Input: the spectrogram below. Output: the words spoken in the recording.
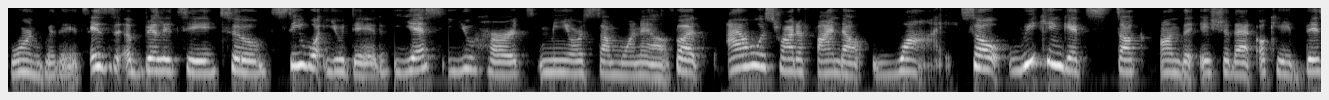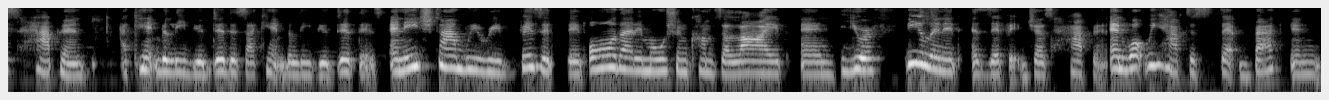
born with it is the ability to see what you did. Yes you hurt me or someone else but I always try to find out why. So we can get stuck on the issue that, okay, this happened. I can't believe you did this. I can't believe you did this. And each time we revisit it, all that emotion comes alive and you're feeling it as if it just happened. And what we have to step back and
